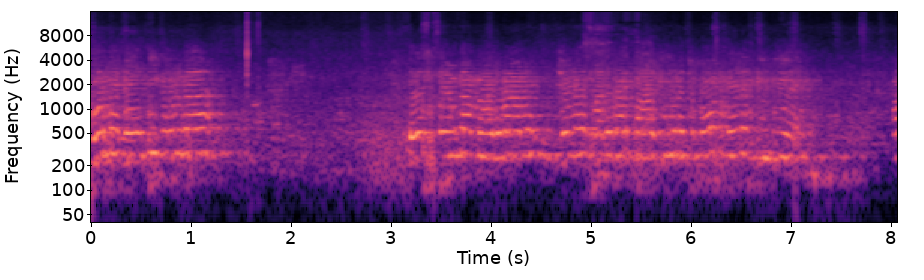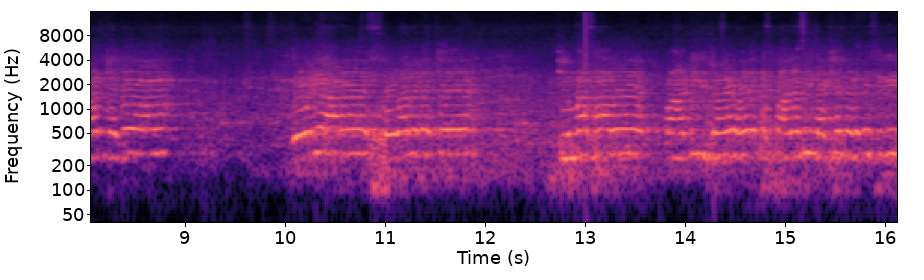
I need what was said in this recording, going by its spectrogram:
ਹੁਣ ਮੈਂ ਬੇਨਤੀ ਕਰੂੰਗਾ, ਇਸ ਟੀਮ ਦਾ ਨੌਜਵਾਨ ਜਿਹਨੇ ਸਾਡੇ ਨਾਲ ਪਾਰਟੀ ਦੇ ਵਿੱਚ ਬਹੁਤ ਮਿਹਨਤ ਕੀਤੀ ਹੈ ਔਰ ਜਦੋਂ 2016 ਦੇ ਵਿੱਚ ਚੀਮਾ ਸਾਹਿਬ ਪਾਰਟੀ ਜੁਆਇਨ ਹੋਏ ਤਾਂ 17 ਦੀ ਇਲੈਕਸ਼ਨ ਲੜਦੀ ਸੀਗੀ,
